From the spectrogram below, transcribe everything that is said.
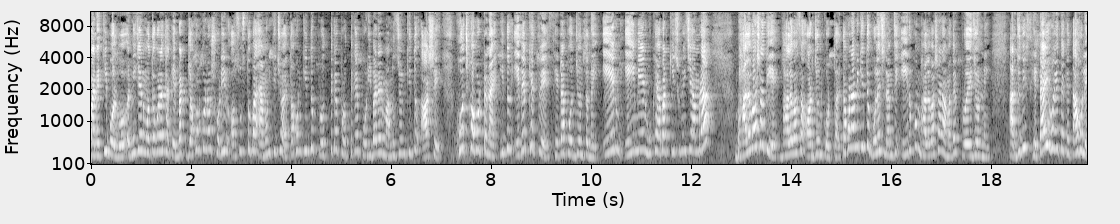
মানে কি বলব, নিজের মতো করে থাকে। বাট যখন কোনো শরীর অসুস্থ বা এমন কিছু হয়, তখন কিন্তু প্রত্যেকে প্রত্যেকের পরিবারের মানুষজন কিন্তু আসে। খোঁজ খবরটা নেয় কিন্তু এদের ক্ষেত্রে সেটা পর্যন্ত নয়। এর, এই মেয়ের মুখে আবার কি শুনেছি আমরা? ভালোবাসা দিয়ে ভালোবাসা অর্জন করতে হয়। তখন আমি কিন্তু বলেছিলাম যে, এইরকম ভালোবাসার আমাদের প্রয়োজন নেই। আর যদি সেটাই হয়ে থাকে, তাহলে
